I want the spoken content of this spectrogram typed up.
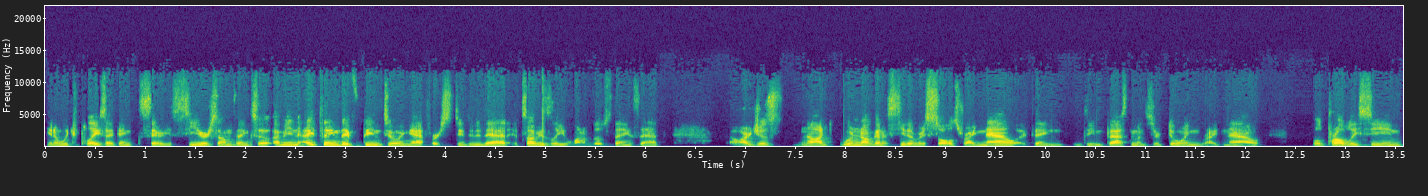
you know, which plays I think Serie C or something. So I mean, I think they've been doing efforts to do that. It's obviously one of those things that are just not we're not going to see the results right now i think the investments they're doing right now we'll probably see in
